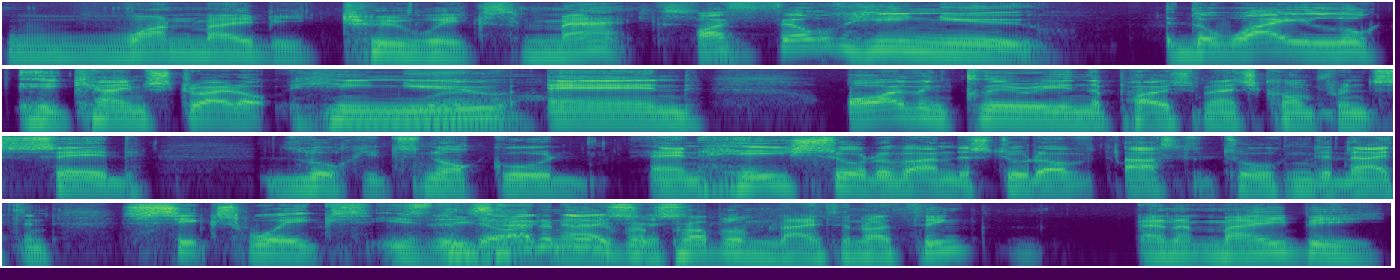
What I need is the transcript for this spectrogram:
one, maybe two weeks max. I felt he knew the way he looked. He came straight up. He knew, Wow. and Ivan Cleary in the post-match conference said, "Look, it's not good." And he sort of understood. To talking to Nathan, six weeks is the He's had a bit of a problem, Nathan. I think, and it may be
